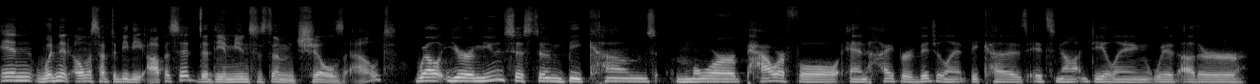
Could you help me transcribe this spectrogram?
In wouldn't it almost have to be the opposite that the immune system chills out? Well, your immune system becomes more powerful and hypervigilant because it's not dealing with other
